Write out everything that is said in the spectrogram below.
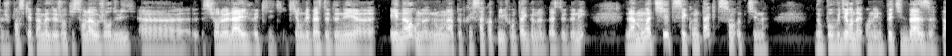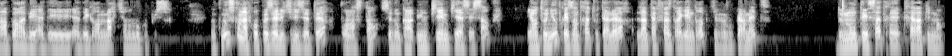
Je pense qu'il y a pas mal de gens qui sont là aujourd'hui euh, sur le live qui, qui, ont des bases de données euh, énormes. Nous, on a à peu près 50 000 contacts dans notre base de données. La moitié de ces contacts sont opt-in. Donc, pour vous dire, on a, une petite base par rapport à des, grandes marques qui en ont beaucoup plus. Donc, nous, ce qu'on a proposé à l'utilisateur, pour l'instant, c'est donc une PMP assez simple. Et Antonio présentera tout à l'heure l'interface drag and drop qui va vous permettre de monter ça très, très rapidement.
